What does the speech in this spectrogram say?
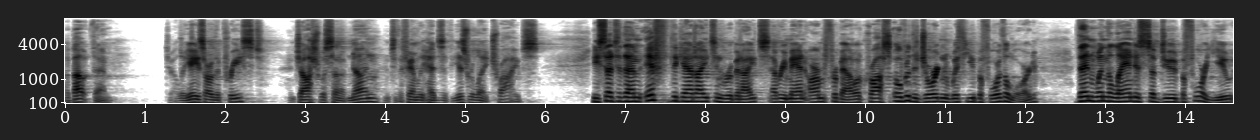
about them to Eleazar the priest, and Joshua son of Nun, and to the family heads of the Israelite tribes. He said to them, If the Gadites and Reubenites, every man armed for battle, cross over the Jordan with you before the Lord, then when the land is subdued before you,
